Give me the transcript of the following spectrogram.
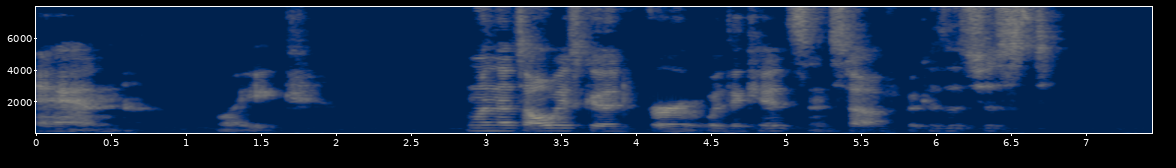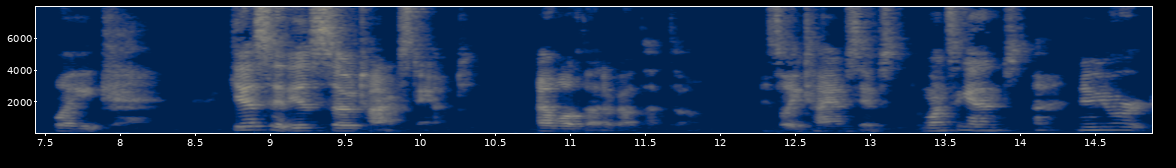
And like one that's always good for with the kids and stuff because it's just like yes it is so time stamped i love that about that though it's like time stamps once again new york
